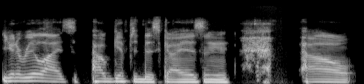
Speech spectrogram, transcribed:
you're gonna realize how gifted this guy is and how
